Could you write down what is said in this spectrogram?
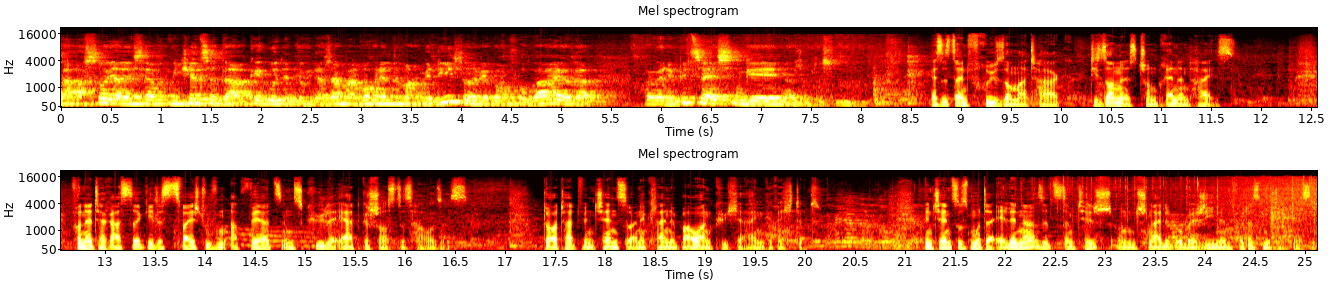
ach so, ja, ist ja auch Vincenzo da. Okay, gut, dann dürfen wir sagen, am Wochenende machen wir dies oder wir kommen vorbei oder wollen wir eine Pizza essen gehen. Also das es ist ein Frühsommertag. Die Sonne ist schon brennend heiß. Von der Terrasse geht es zwei Stufen abwärts ins kühle Erdgeschoss des Hauses. Dort hat Vincenzo eine kleine Bauernküche eingerichtet. Vincenzos Mutter Elena sitzt am Tisch und schneidet Auberginen für das Mittagessen.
